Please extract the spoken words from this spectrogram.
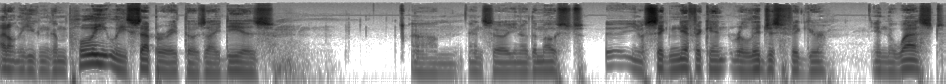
I don't think you can completely separate those ideas. Um, and so, you know, the most, uh, you know, significant religious figure in the West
